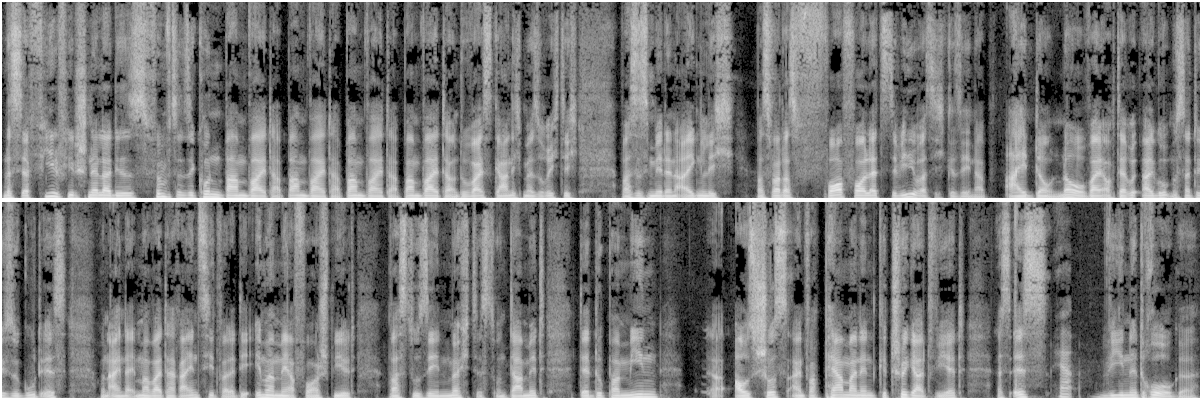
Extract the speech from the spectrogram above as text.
Und das ist ja viel, viel schneller, dieses 15 Sekunden, bam weiter, bam weiter, bam weiter, bam weiter. Und du weißt gar nicht mehr so richtig, was ist mir denn eigentlich, was war das vorvorletzte Video, was ich gesehen habe? I don't know, weil auch der Algorithmus natürlich so gut ist und einen da immer weiter reinzieht, weil er dir immer mehr vorspielt, was du sehen möchtest und damit der Dopamin Ausschuss einfach permanent getriggert wird. Es ist Ja. wie eine Droge.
